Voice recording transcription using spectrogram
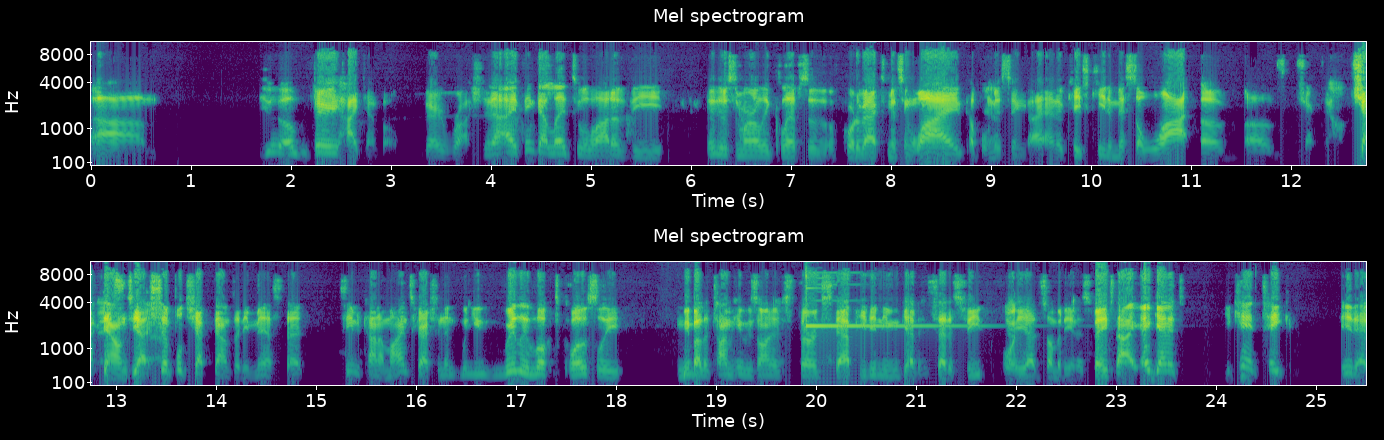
Um, you know, very high tempo, very rushed, and I think that led to a lot of the. You know, there's some early clips of, of quarterbacks missing wide, a couple missing. I know Case Keenum missed a lot of, of Checkdown. checkdowns. Yeah, Yeah. simple checkdowns that he missed that seemed kind of mind scratching. And then when you really looked closely, I mean, by the time he was on his third step, he didn't even get to set his feet before he had somebody in his face. Now, again, it's you can't take it at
